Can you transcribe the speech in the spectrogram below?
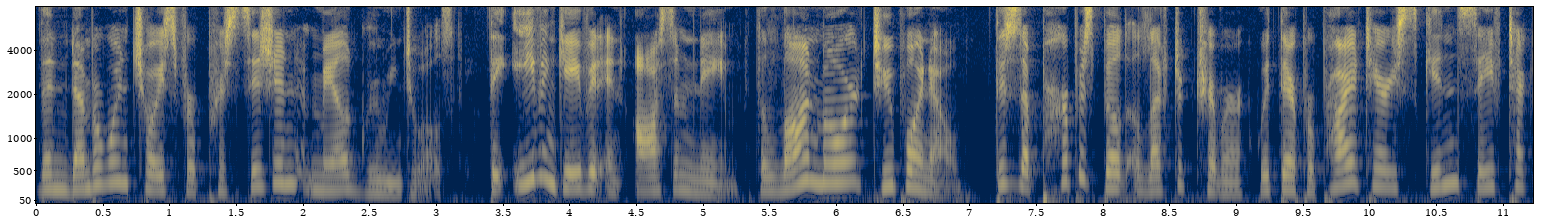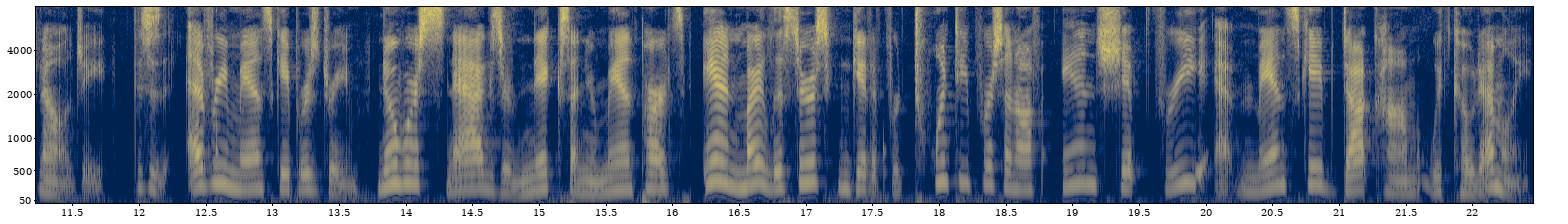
the number one choice for precision male grooming tools. They even gave it an awesome name the Lawnmower 2.0. This is a purpose built electric trimmer with their proprietary skin safe technology. This is every manscaper's dream. No more snags or nicks on your man parts, and my listeners can get it for 20% off and ship free at manscaped.com with code Emily.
